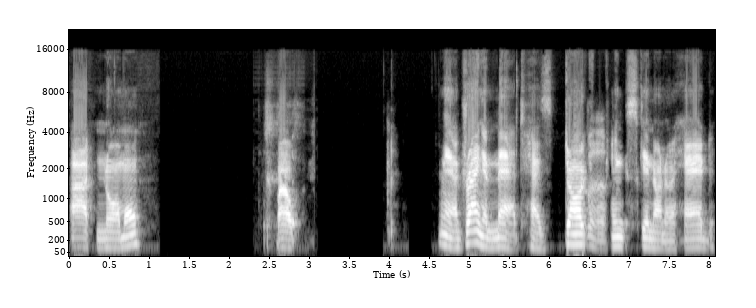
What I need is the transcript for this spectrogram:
Uh, normal. Well, yeah, Dragonette has dark Ugh. pink skin on her head,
